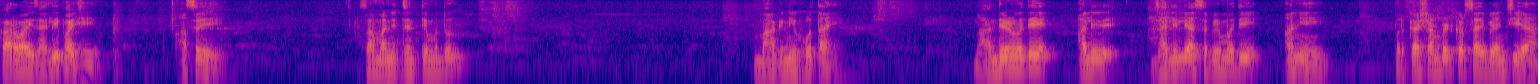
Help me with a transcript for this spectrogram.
कारवाई झाली पाहिजे असंही सामान्य जनतेमधून मागणी होत आहे. नांदेडमध्ये आले झालेल्या सभेमध्ये आणि प्रकाश आंबेडकर साहेब यांची या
